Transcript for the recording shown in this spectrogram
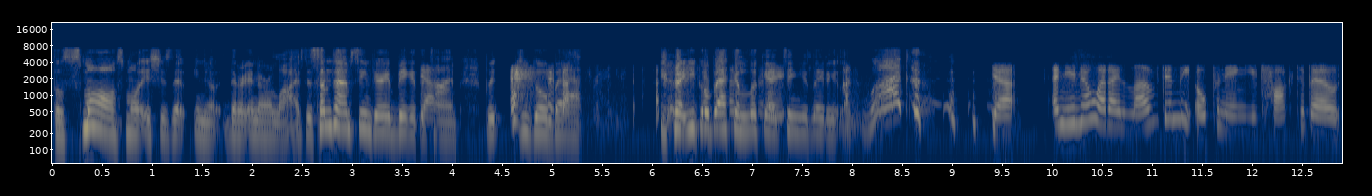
those small small issues that you know that are in our lives that sometimes seem very big at the yeah. time, but you go back, right. you go back and look right. at it ten years later, you're like what? yeah. And you know what I loved in the opening? You talked about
